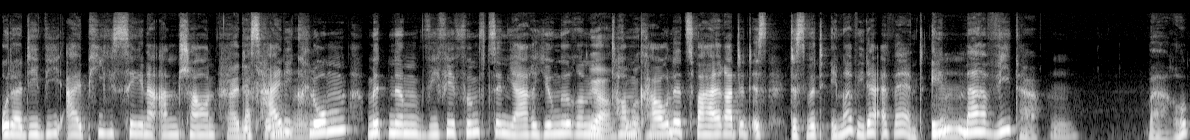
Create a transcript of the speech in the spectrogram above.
oder die VIP-Szene anschauen, Heidi dass Klum, Heidi ja. Klum mit einem wie viel 15 Jahre jüngeren Ja, Tom Kaulitz verheiratet ist, das wird immer wieder erwähnt. Immer wieder. Warum?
